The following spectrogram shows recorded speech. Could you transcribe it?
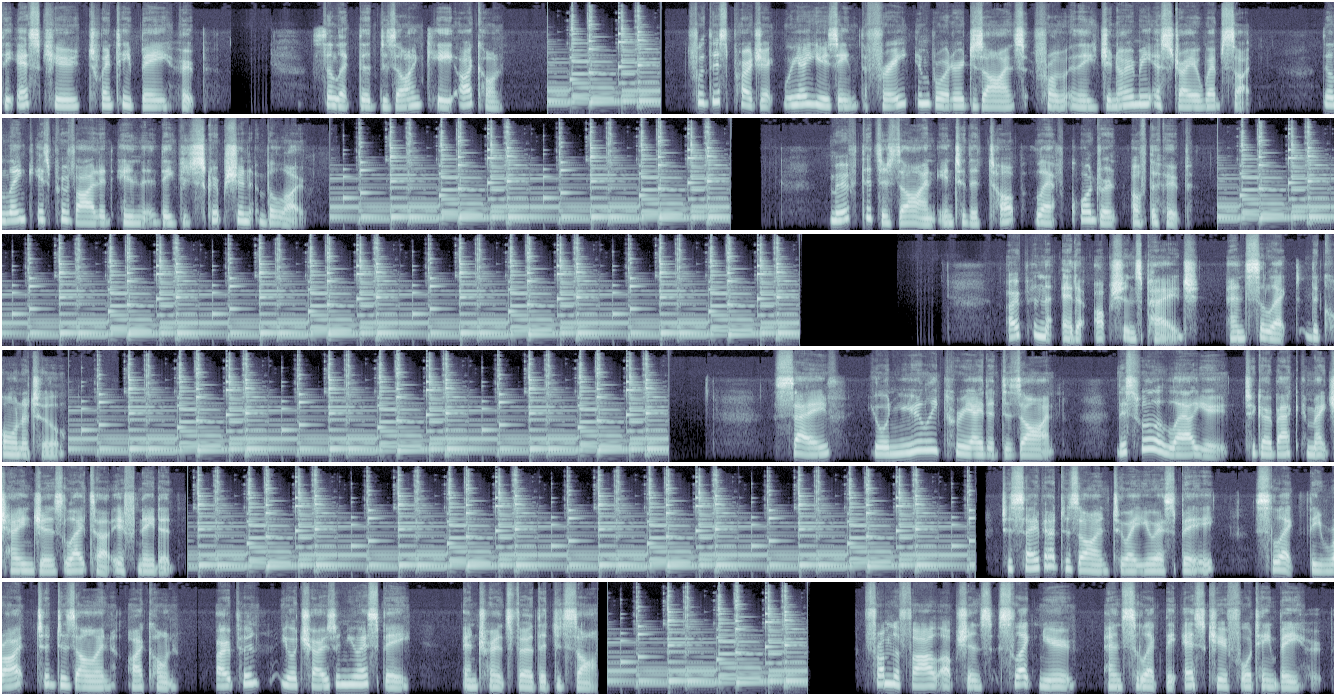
the SQ20B hoop. Select the design key icon. For this project, we are using the free embroidery designs from the Janome Australia website. The link is provided in the description below. Move the design into the top left quadrant of the hoop. Open the Edit Options page and select the Corner tool. Save your newly created design. This will allow you to go back and make changes later if needed. To save our design to a USB, select the Write to Design icon. Open your chosen USB and transfer the design. From the File options, select New and select the SQ14B hoop.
